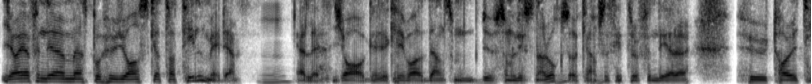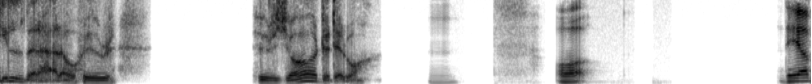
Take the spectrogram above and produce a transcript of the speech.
Ja, jag funderar mest på hur jag ska ta till mig det. Mm. Eller jag, det kan ju vara den som du som lyssnar också mm. kanske sitter och funderar. Hur tar du till dig det här och hur, hur gör du det då? Mm. Och det jag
